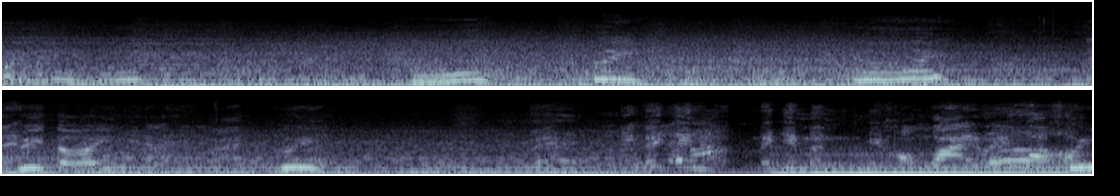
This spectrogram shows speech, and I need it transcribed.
มึงแอบก่อนมันเห็นมึงโอ้โหเฮ้ยเฮ้ยเฮ้ยเตยเฮ้ย ได้กินได้กินเหมือนมีของไหว้เว้ยเฮ้ย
